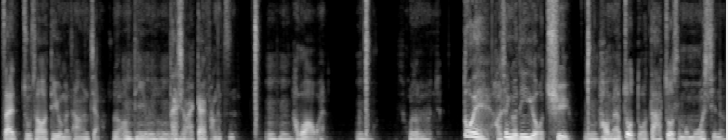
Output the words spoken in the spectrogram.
在竹巢梯，我们常常讲竹巢梯，我们说带小孩盖房子，嗯哼，好不好玩？嗯，或者说。对，好像有点有趣。好，我们要做多大？做什么模型呢？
